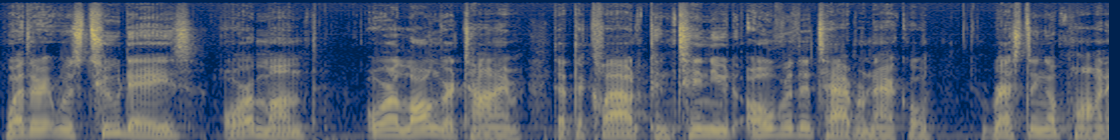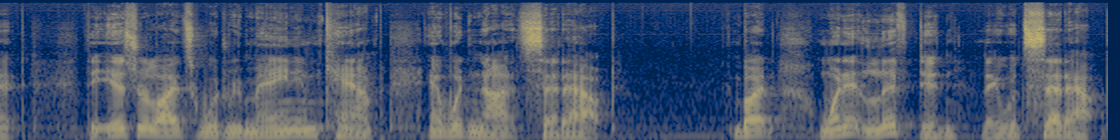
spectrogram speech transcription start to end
Whether it was two days, or a month, or a longer time that the cloud continued over the tabernacle, resting upon it, the Israelites would remain in camp and would not set out. But when it lifted, they would set out.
